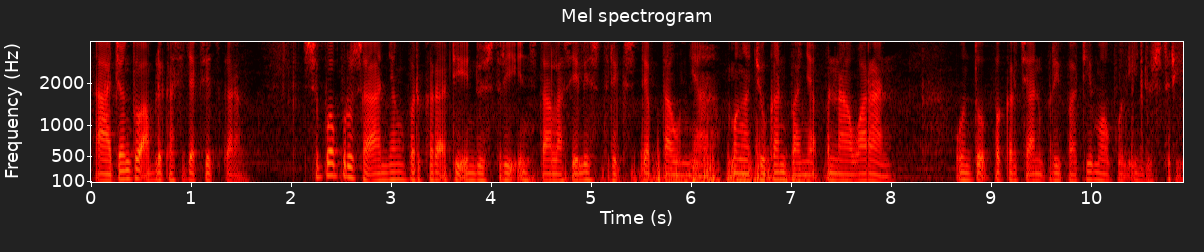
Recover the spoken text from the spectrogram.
nah contoh aplikasi Checksit sekarang sebuah perusahaan yang bergerak di industri instalasi listrik setiap tahunnya mengajukan banyak penawaran untuk pekerjaan pribadi maupun industri.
